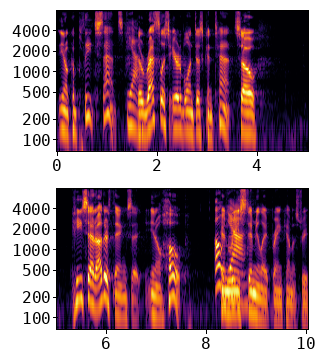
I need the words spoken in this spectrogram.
you know complete sense. Yeah. the restless irritable and discontent. So he said other things that you know hope Oh, can yeah. re-stimulate brain chemistry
